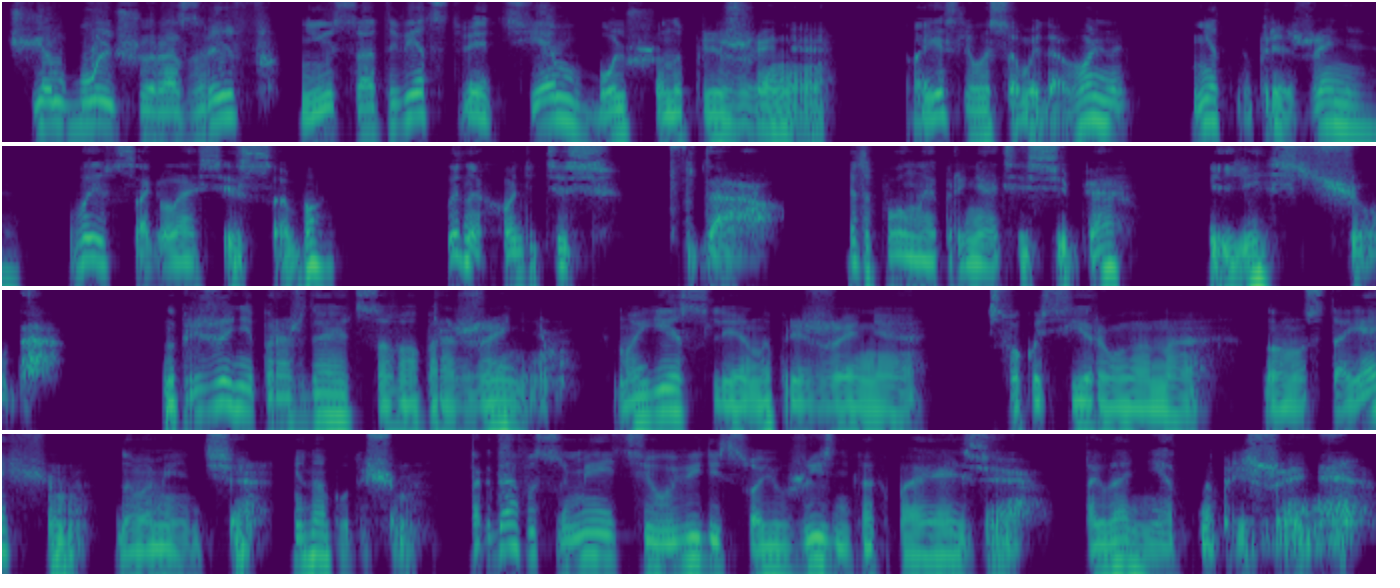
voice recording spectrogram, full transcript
Чем больше разрыв, несоответствие, тем больше напряжения. А если вы собой довольны, нет напряжения, вы в согласии с собой, вы находитесь в Дао. Это полное принятие себя есть чудо. Напряжение порождается воображением. Но если напряжение сфокусировано на, на настоящем, на моменте, не на будущем, тогда вы сумеете увидеть свою жизнь как поэзию. Тогда нет напряжения.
